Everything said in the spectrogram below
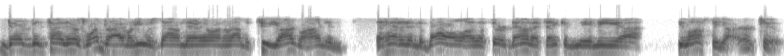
there have been times. There was one drive where he was down there, they were on around the two yard line, and they had it in the ball on the third down, I think, and, and he uh, he lost a yard or two.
